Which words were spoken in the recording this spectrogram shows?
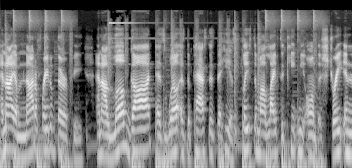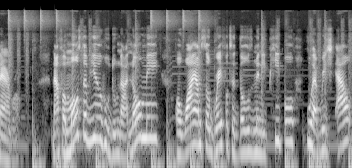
and I am not afraid of therapy, and I love God as well as the pastors that He has placed in my life to keep me on the straight and narrow. Now, for most of you who do not know me or why I'm so grateful to those many people who have reached out,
